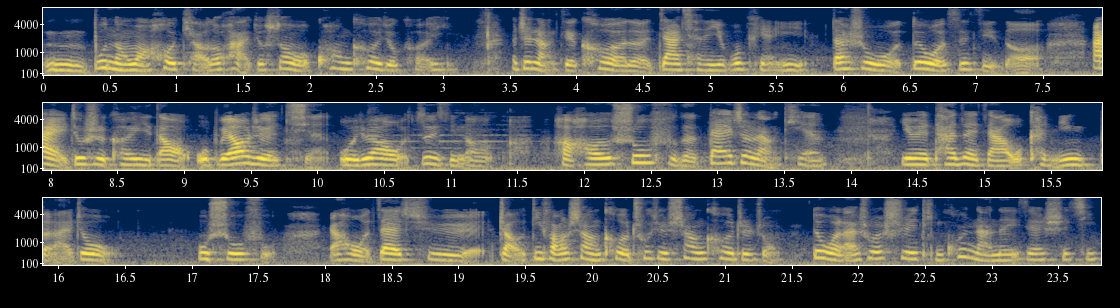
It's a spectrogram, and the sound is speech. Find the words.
嗯不能往后调的话，就算我旷课就可以。那这两节课的价钱也不便宜，但是我对我自己的爱就是可以到我不要这个钱，我就要我自己能好好舒服的待这两天，因为他在家，我肯定本来就不舒服。然后我再去找地方上课，出去上课这种对我来说是挺困难的一件事情。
